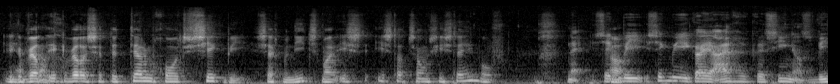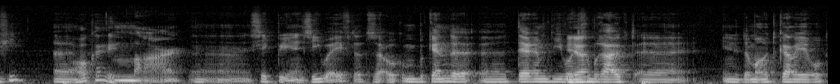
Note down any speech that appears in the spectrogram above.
ik, heb wel, ik heb wel eens de term gehoord Zigbee. Zeg me niets, maar is, is dat zo'n systeem? Of? Nee, Zigbee, oh. Zigbee kan je eigenlijk eh, zien als wifi. Uh, Oké. Maar uh, Zigbee en Z-Wave, dat is ook een bekende term die wordt gebruikt in de domotica-wereld.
